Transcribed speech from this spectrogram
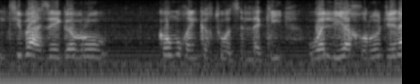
انتباه ዘይገብሩ ከምኡ ኮንክ ክትወፅለኪ ወልየኽሩጅና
